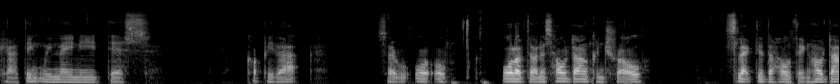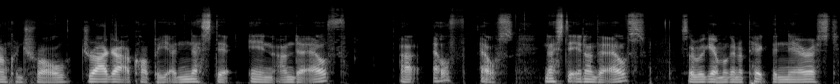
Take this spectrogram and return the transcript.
Okay, I think we may need this. Copy that. So all, all, all I've done is hold down control, selected the whole thing, hold down control, drag out a copy and nest it in under else. Uh, elf, else. Nest it in under else. So again, we're going to pick the nearest,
